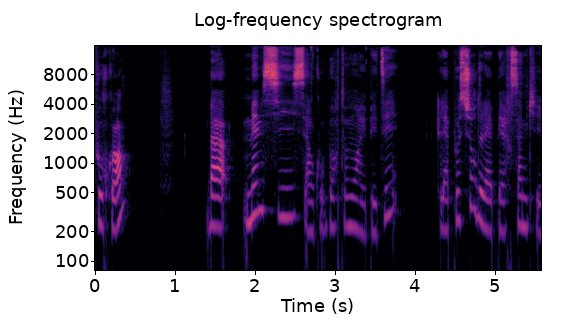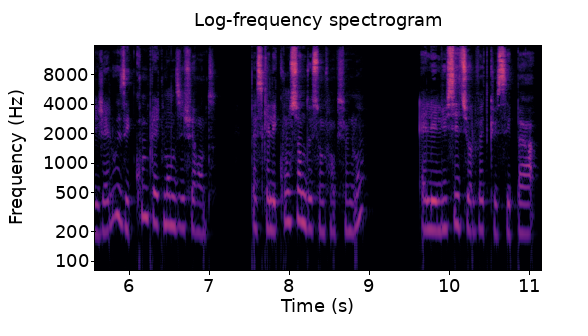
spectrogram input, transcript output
Pourquoi? Bah, même si c'est un comportement répété, la posture de la personne qui est jalouse est complètement différente. Parce qu'elle est consciente de son fonctionnement, elle est lucide sur le fait que c'est pas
